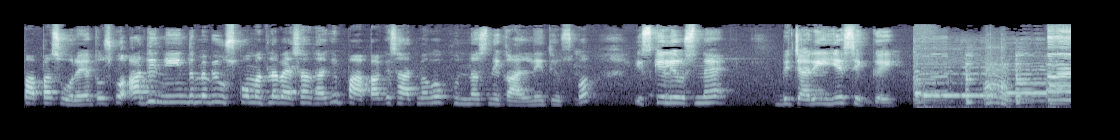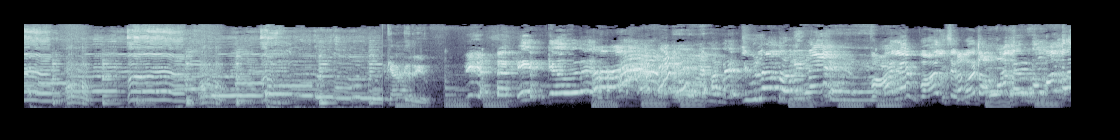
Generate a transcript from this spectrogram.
पापा सो रहे हैं तो उसको आधी नींद में भी उसको मतलब ऐसा था कि पापा के साथ में वो खुन्नस निकालनी थी उसको, इसके लिए उसने बेचारी ये सीख गई। हूँ क्या हो रहा है? अबे झूला तो नहीं बाल है बाल से मत दबा दे दबा दे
